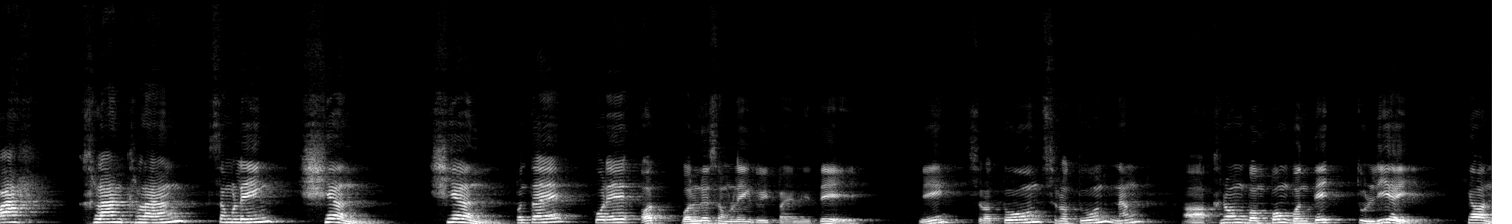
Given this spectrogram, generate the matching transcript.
ប៉ះខ្លាំងខ្លាំងសូមលេង Hyun Hyun ប៉ុន្តែកូរ៉េអត់ពលលើសំលេងដូចបែបនេះទេ នេះស្រទន់ស្រទន់និងអឺក្នុងបំពង់បន្តិចទូលាយ Hyun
